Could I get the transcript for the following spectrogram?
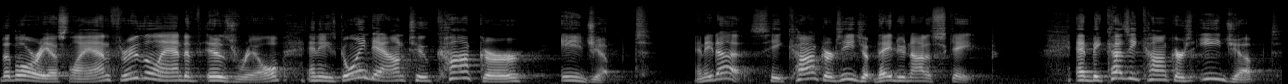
the glorious land, through the land of Israel, and he's going down to conquer Egypt. And he does. He conquers Egypt. They do not escape. And because he conquers Egypt,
